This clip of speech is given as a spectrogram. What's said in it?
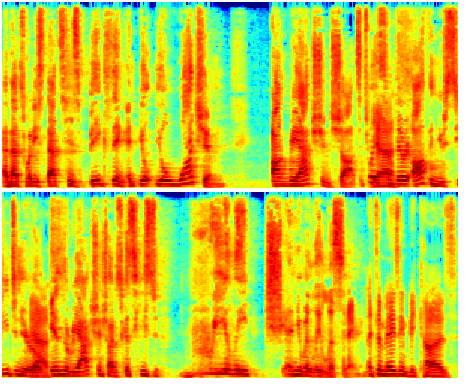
and that's what he's. That's his big thing. And you'll you'll watch him on reaction shots. That's why Yes. very often you see De Niro Yes. in the reaction shot. Is because he's really genuinely listening. It's amazing because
